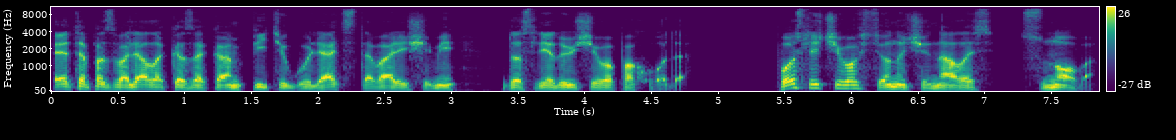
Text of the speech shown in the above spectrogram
Это позволяло казакам пить и гулять с товарищами до следующего похода, после чего все начиналось снова.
